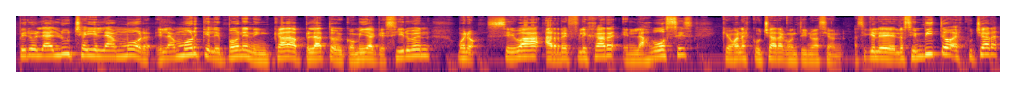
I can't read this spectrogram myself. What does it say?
Pero la lucha y el amor, el amor que le ponen en cada plato de comida que sirven, bueno, se va a reflejar en las voces que van a escuchar a continuación. Así que le- los invito a escuchar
